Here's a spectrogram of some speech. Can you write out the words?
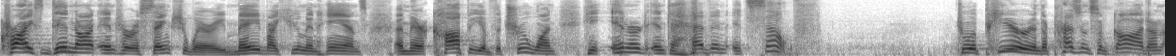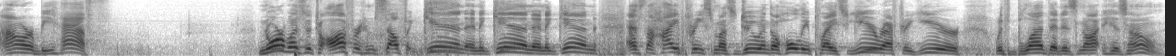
Christ did not enter a sanctuary made by human hands, a mere copy of the true one. He entered into heaven itself to appear in the presence of God on our behalf nor was it to offer himself again and again and again, as the high priest must do in the holy place year after year with blood that is not his own.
